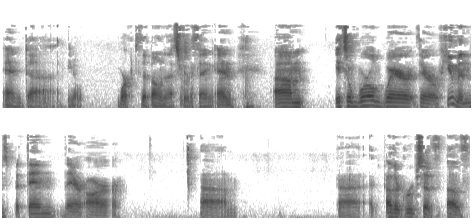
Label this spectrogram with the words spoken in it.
and uh, you know worked to the bone and that sort of thing. And um, it's a world where there are humans, but then there are um, uh, other groups of of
